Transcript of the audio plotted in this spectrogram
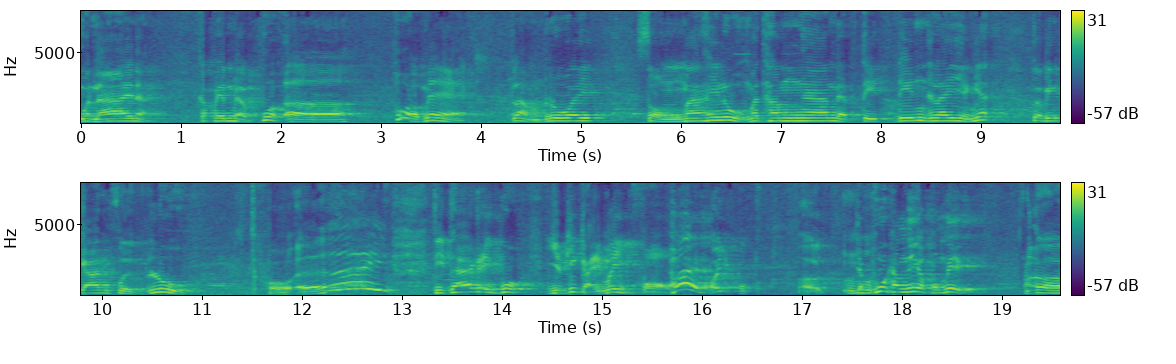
ว่านายเนี่ยก็เป็นแบบพวกเอ่อพ่อแม่ร่ำรวยส่งมาให้ลูกมาทำงานแบบติดดินอะไรอย่างเงี้ย เพื่อเป็นการฝึกลูกโถเอ้ยที่แท้ก็ไอ้พวกเหยียบขี้ไก่ไม่ฟอกเฮ้ย เฮ้ยเอ่ออย่าพูดคำนี้กับผมอีก เออ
